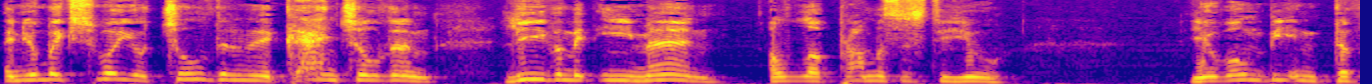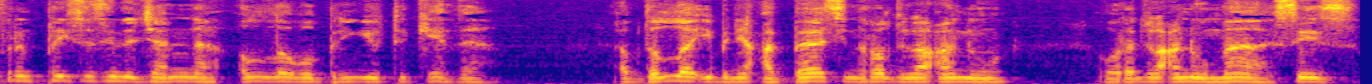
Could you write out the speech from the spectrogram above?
and you make sure your children and your grandchildren live with iman Allah promises to you you won't be in different places in the jannah. Allah will bring you together. Abdullah ibn Abbas in radhiyallahu anhu or radhiyallahu anhu ma says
